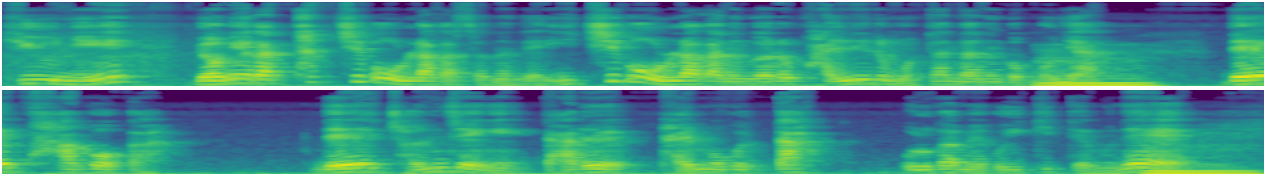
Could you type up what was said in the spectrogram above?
기운이 명예가 탁 치고 올라갔었는데 이 치고 올라가는 거를 관리를 못 한다는 거 뭐냐? 음. 내 과거가 내 전생이 나를 발목을 딱 올가매고 있기 때문에 음.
